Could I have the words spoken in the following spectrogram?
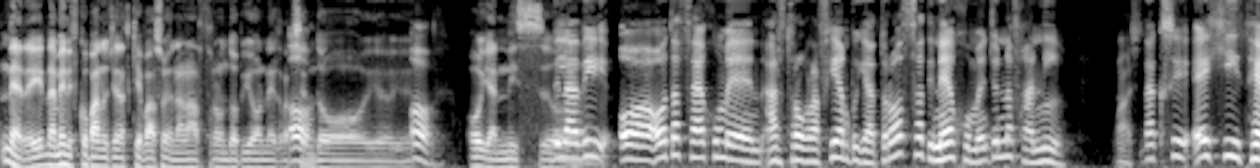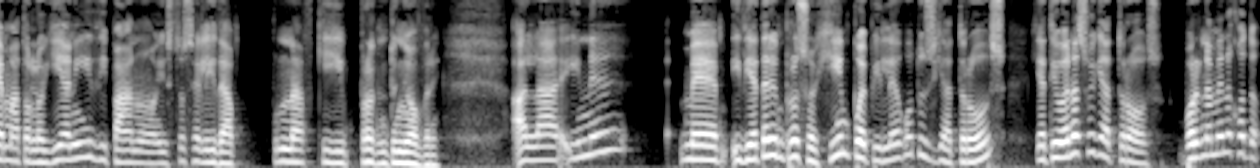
Ναι, ρε, να μην ευκώ πάνω και να θυκευάσω έναν άρθρο το οποίο έγραψε Ω. το. ε, ε, Ω. Ο Γιάννης. ο- Δηλαδή, ο- όταν θα έχουμε αρθρογραφία από γιατρό, θα την έχουμε και να φανεί. Μάλιστα. Εντάξει, έχει θεματολογία ήδη πάνω στο σελίδα που να βγει πρώτη του Νιόβρη. Αλλά είναι με ιδιαίτερη προσοχή που επιλέγω τους γιατρούς, γιατί ο ένας ο γιατρός μπορεί να μην έχω το...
